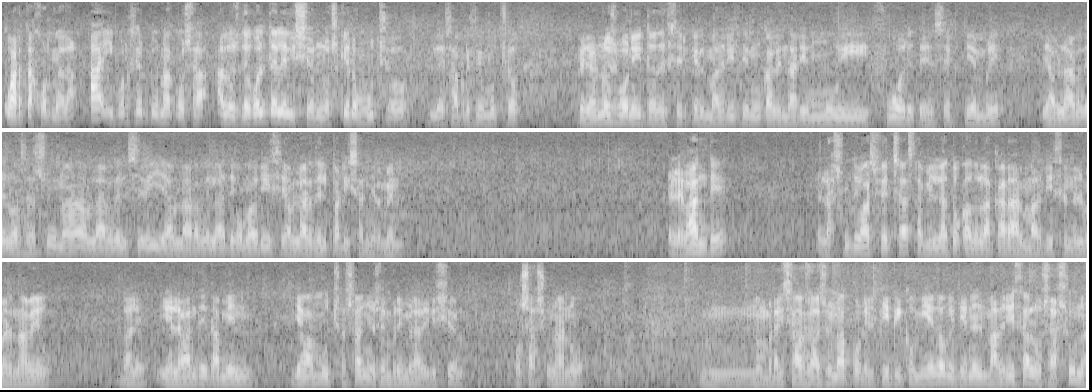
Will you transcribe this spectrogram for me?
cuarta jornada. Ah, y por cierto, una cosa, a los de Gol Televisión los quiero mucho, les aprecio mucho, pero no es bonito decir que el Madrid tiene un calendario muy fuerte en septiembre y hablar de los Asuna, hablar del Sevilla, hablar del Atlético Madrid y hablar del Paris Saint Germain. El Levante, en las últimas fechas, también le ha tocado la cara al Madrid en el Bernabéu, ¿vale? Y el Levante también lleva muchos años en Primera División. Osasuna no. Nombráis a Osasuna por el típico miedo que tiene el Madrid a los Osasuna,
